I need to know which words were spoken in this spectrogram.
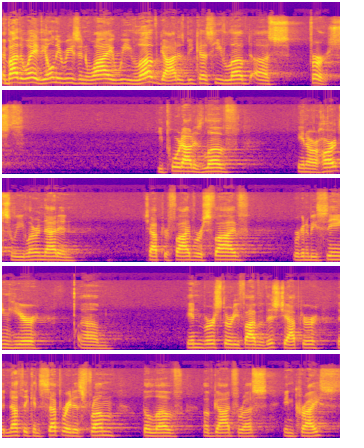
And by the way, the only reason why we love God is because He loved us first. He poured out His love in our hearts. We learned that in chapter 5, verse 5. We're going to be seeing here um, in verse 35 of this chapter that nothing can separate us from the love of God for us in Christ.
